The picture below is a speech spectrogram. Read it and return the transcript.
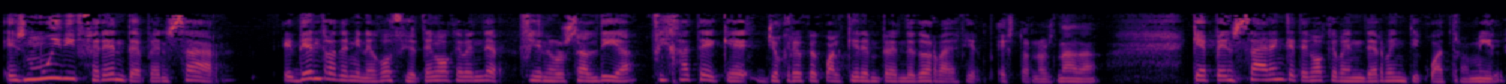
es muy diferente pensar eh, dentro de mi negocio tengo que vender 100 euros al día, fíjate que yo creo que cualquier emprendedor va a decir, esto no es nada, que pensar en que tengo que vender 24.000.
